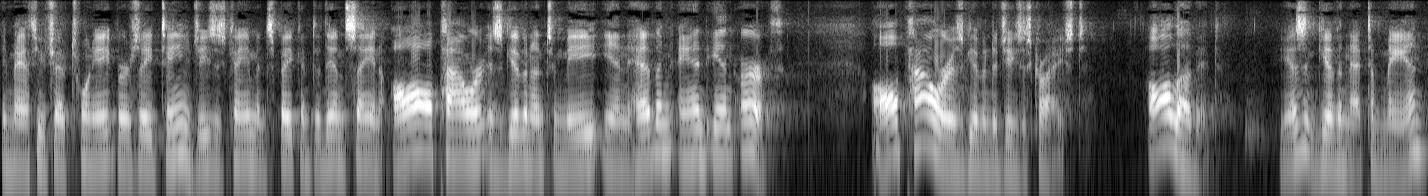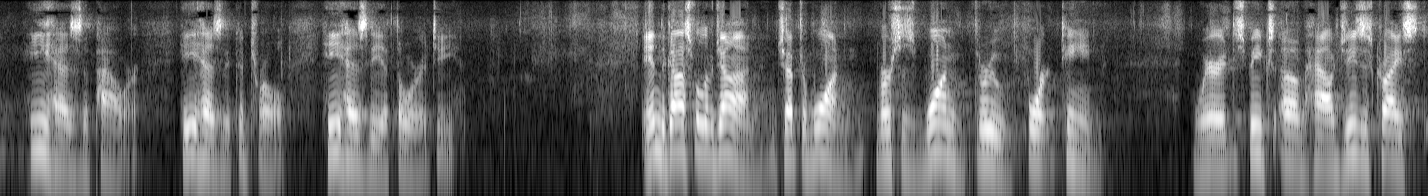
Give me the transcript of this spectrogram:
In Matthew chapter 28, verse 18, Jesus came and spake unto them, saying, All power is given unto me in heaven and in earth. All power is given to Jesus Christ. All of it. He hasn't given that to man. He has the power. He has the control. He has the authority. In the Gospel of John, chapter 1, verses 1 through 14, where it speaks of how Jesus Christ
